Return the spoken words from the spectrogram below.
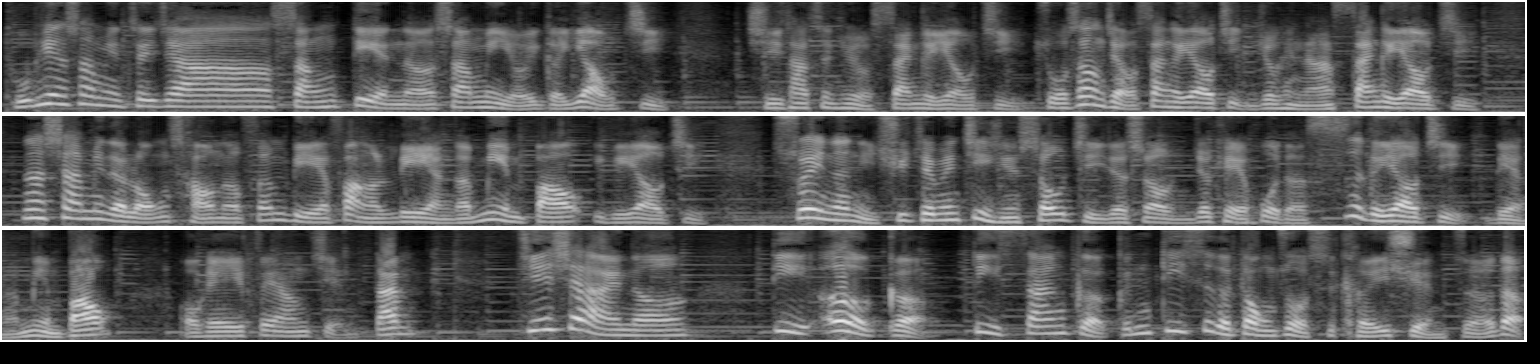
图片上面这家商店呢，上面有一个药剂，其实它正确有三个药剂，左上角三个药剂，你就可以拿三个药剂。那下面的龙槽呢，分别放两个面包，一个药剂。所以呢，你去这边进行收集的时候，你就可以获得四个药剂、两个面包。OK，非常简单。接下来呢，第二个、第三个跟第四个动作是可以选择的。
